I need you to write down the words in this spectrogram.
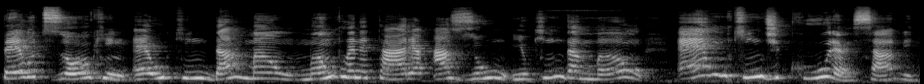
Pelo Tzolk'in é o Kim da mão, mão planetária azul, e o Kim da mão é um Kim de cura, sabe?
